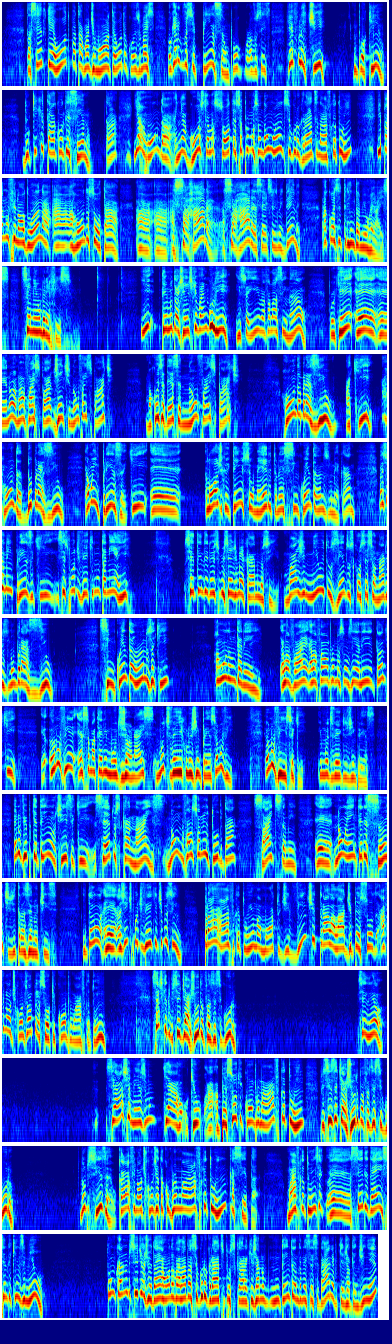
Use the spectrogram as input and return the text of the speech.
Tá certo que é outro patamar de moto, é outra coisa, mas eu quero que você pense um pouco para vocês refletir um pouquinho do que está acontecendo. Tá? E a Honda, em agosto, ela solta essa promoção, dá um ano de seguro grátis na África Twin. E para no final do ano a, a Honda soltar a, a, a Sahara, a Sahara, se é que vocês me entendem, a quase 30 mil reais, sem nenhum benefício. E tem muita gente que vai engolir isso aí vai falar assim: não, porque é, é normal, faz parte. Gente, não faz parte. Uma coisa dessa não faz parte. Honda Brasil, aqui, a Honda do Brasil, é uma empresa que é. Lógico tem o seu mérito, né? 50 anos no mercado, mas é uma empresa que vocês podem ver que não está nem aí. 72% de mercado, meu filho. Mais de 1.800 concessionários no Brasil. 50 anos aqui. A Honda não está nem aí ela vai, ela faz uma promoçãozinha ali, tanto que eu, eu não vi essa matéria em muitos jornais, muitos veículos de imprensa, eu não vi. Eu não vi isso aqui em muitos veículos de imprensa. Eu não vi porque tem notícia que certos canais, não, não falo só no YouTube, tá? Sites também, é, não é interessante de trazer notícia. Então, é, a gente pode ver que, tipo assim, para a África Twin, uma moto de 20 tralalá de pessoas, afinal de contas, uma pessoa que compra uma África Twin, você acha que ele precisa de ajuda para fazer seguro? Você entendeu? Você acha mesmo que, a, que a, a pessoa que compra uma Africa Twin precisa de ajuda para fazer seguro? Não precisa. O cara, afinal de contas, já está comprando uma Africa Twin, caceta. Uma Africa Twin é 110, 115 mil. Então o cara não precisa de ajuda. Aí a Honda vai lá dar seguro grátis para os caras que já não, não tem tanta necessidade, porque já tem dinheiro.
